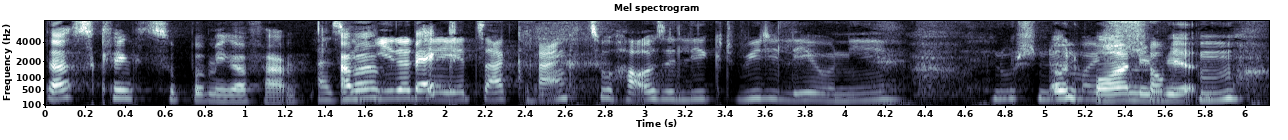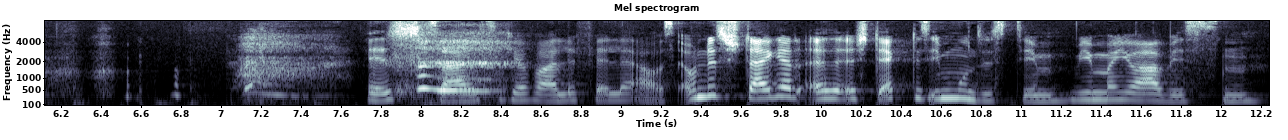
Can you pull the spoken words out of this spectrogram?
Das klingt super mega fun. Also Aber jeder, der jetzt auch krank zu Hause liegt, wie die Leonie, nur schnell mal shoppen. es zahlt sich auf alle Fälle aus. Und es steigert, also es stärkt das Immunsystem, wie wir ja auch wissen.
